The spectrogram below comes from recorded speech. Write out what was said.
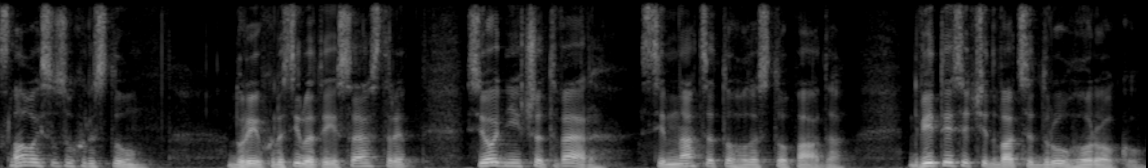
Слава Ісусу Христу! Дорогі в Христі, брати і сестри! Сьогодні четвер, 17 листопада 2022 року.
